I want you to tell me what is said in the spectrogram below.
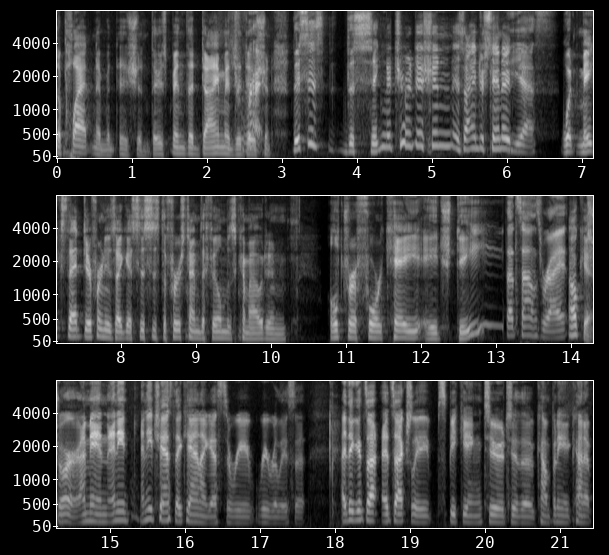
the Platinum Edition, there's been the Diamond Edition. This is the Signature Edition, as I understand it. yes, What makes that different is, I guess, this is the first time the film has come out in Ultra 4K HD. that sounds right. Okay. sure. I mean, any any chance they can, I guess, to re re release it. I think it's a, it's actually speaking to to the company kind of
